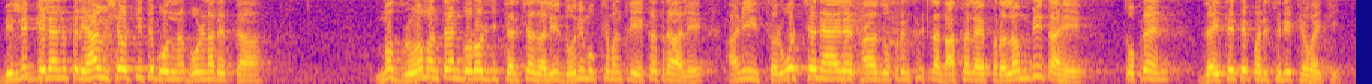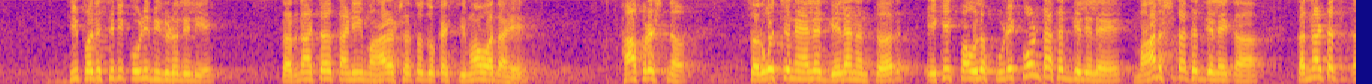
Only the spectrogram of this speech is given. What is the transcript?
दिल्लीत गेल्यानंतर ह्या विषयावरती ते बोलणार बोलणार आहेत का? मग गृहमंत्र्यांबरोबर जी चर्चा झाली दोन्ही मुख्यमंत्री एकत्र आले आणि सर्वोच्च न्यायालयात हा जोपर्यंत खटला दाखल आहे प्रलंबित आहे तोपर्यंत जैसे ते परिस्थिती ठेवायची. ही परिस्थिती कोणी बिघडवलेली आहे? कर्नाटक आणि महाराष्ट्राचा जो काही सीमावाद आहे हा प्रश्न सर्वोच्च न्यायालयात गेल्यानंतर एक एक पावलं पुढे कोण टाकत गेलेलं आहे? महाराष्ट्र टाकत गेले का? कर्नाटक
